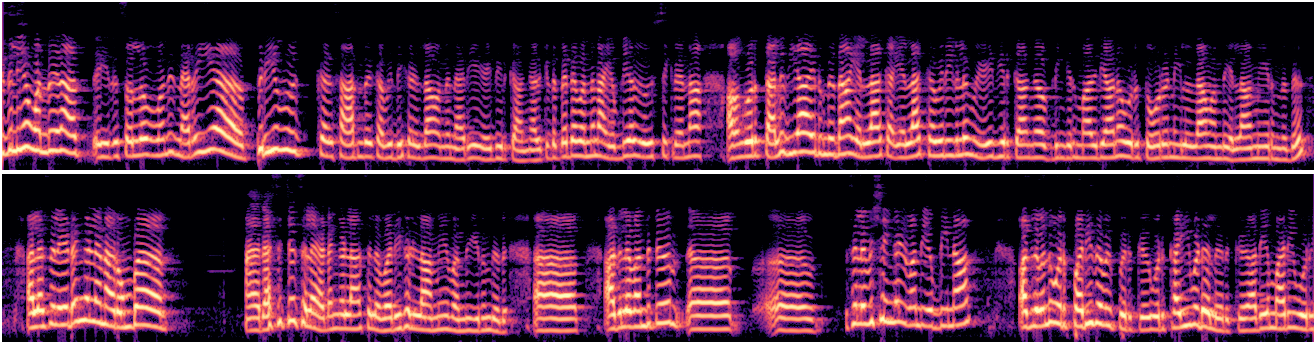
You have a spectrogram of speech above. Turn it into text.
இதுலேயும் வந்து நான் இது சொல்ல வந்து நிறைய பிரிவு க சார்ந்த கவிதைகள் தான் வந்து நிறைய எழுதியிருக்காங்க. அது கிட்டத்தட்ட வந்து நான் எப்படியோ யோசிக்கிறேன்னா அவங்க ஒரு தலைவியாக இருந்து தான் எல்லா க எல்லா கவிதைகளும் எழுதியிருக்காங்க அப்படிங்கிற மாதிரியான ஒரு தோரணிகள்லாம் தான் வந்து எல்லாமே இருந்தது. அதில் சில இடங்களில் நான் ரொம்ப ரசித்த சில இடங்கள்லாம் சில வரிகள் எல்லாமே வந்து இருந்தது. அதில் வந்துட்டு சில விஷயங்கள் வந்து எப்படின்னா அதில் வந்து ஒரு பரிதவிப்பு இருக்குது ஒரு கைவிடல் இருக்குது அதே மாதிரி ஒரு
